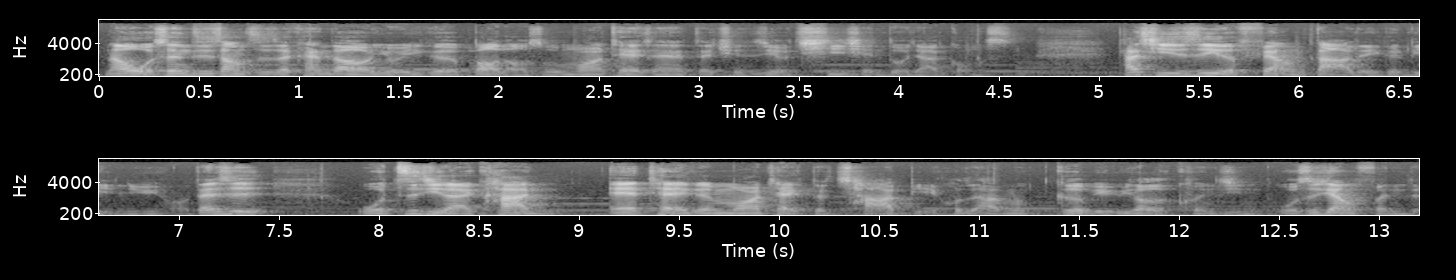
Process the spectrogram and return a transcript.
然后我甚至上次在看到有一个报道说，MarTech 现在在全世界有七千多家公司，它其实是一个非常大的一个领域哈。但是我自己来看 AdTech 跟 MarTech 的差别，或者他们个别遇到的困境，我是这样分的，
